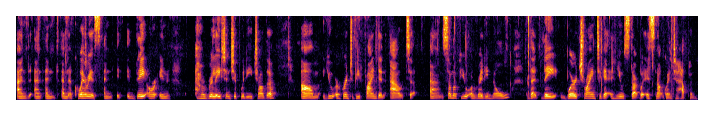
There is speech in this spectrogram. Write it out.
and, and, and, and Aquarius, and it, it, they are in a relationship with each other, um, you are going to be finding out. Um, some of you already know that they were trying to get a new start, but it's not going to happen.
